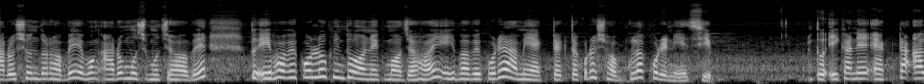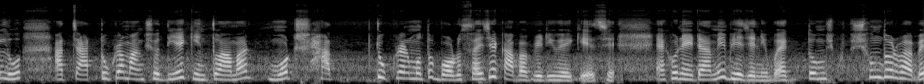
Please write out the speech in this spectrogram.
আরও সুন্দর হবে এবং আরও মুচমুচে হবে। তো এভাবে করলেও কিন্তু অনেক মজা হয়। এইভাবে করে আমি একটা একটা করে সবগুলা করে নিয়েছি। তো এখানে একটা আলু আর চার টুকরা মাংস দিয়ে কিন্তু আমার মোট সাত টুকরার মতো বড় সাইজের কাবাব রেডি হয়ে গিয়েছে। এখন এটা আমি ভেজে নিব। একদম সুন্দরভাবে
